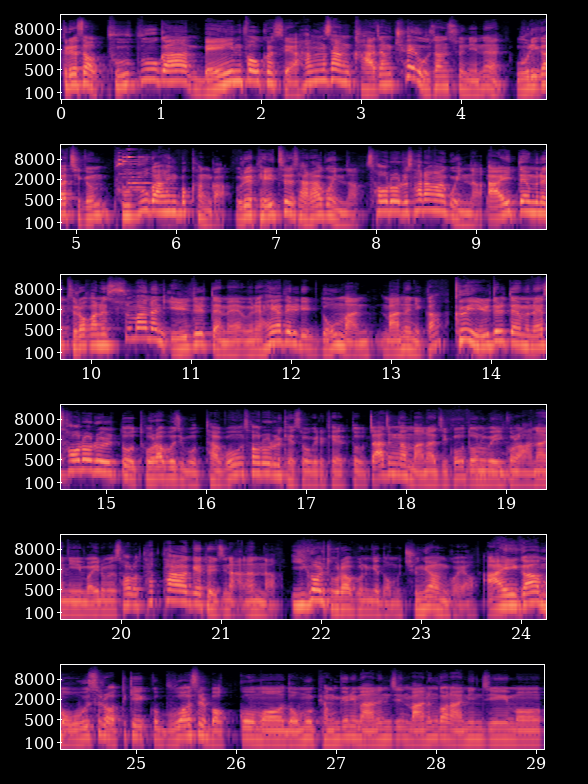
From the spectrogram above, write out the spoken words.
그래서 부부가 메인 포커스예요. 항상 가장 최우선순위는 우리가 지금 부부가 행복한가? 우리가 데이트를 잘 하고 있나? 서로를 사랑하고 있나? 아이 때문에 들어가는 수많은 일들 때문에 우리가 해야 될 일이 너무 많, 많으니까 그 일들 때문에 서로를 또 돌아보지 못하고 서로를 계속 이렇게 또 짜증만 많아지고 너는 왜 이걸 안 하니? 막 이러면서 서로 탓하게 되지는 않았나? 이걸 돌아보는 게 너무 중요한 거예요. 아이가 뭐 옷을 어떻게 입고 무엇을 먹고 뭐 너무 병균이 많은지 많은 건 아닌지 뭐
